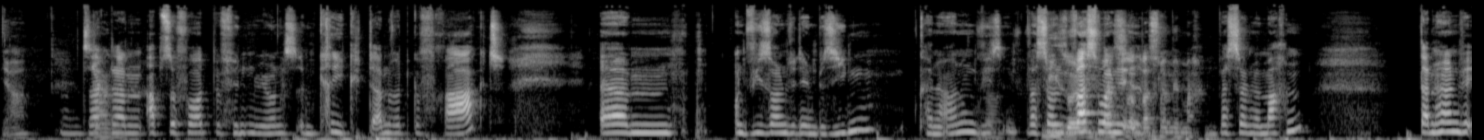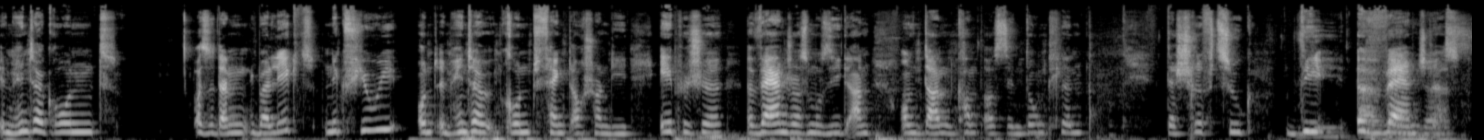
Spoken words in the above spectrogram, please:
ja. Sagt dann, ab sofort befinden wir uns im Krieg. Dann wird gefragt, ähm, und wie sollen wir den besiegen? Keine Ahnung. Wie, Ja. was, Wie sollen, sollen- was, wollen was, wir, was sollen wir machen? was sollen wir machen? Dann hören wir im Hintergrund, also dann überlegt Nick Fury und im Hintergrund fängt auch schon die epische Avengers-Musik an und dann kommt aus dem Dunklen der Schriftzug The, Avengers.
